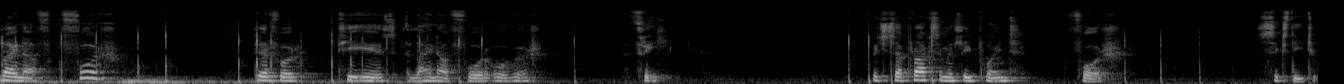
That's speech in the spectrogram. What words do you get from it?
line of 4. Therefore, t is a line of 4 over 3, which is approximately 0.462.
